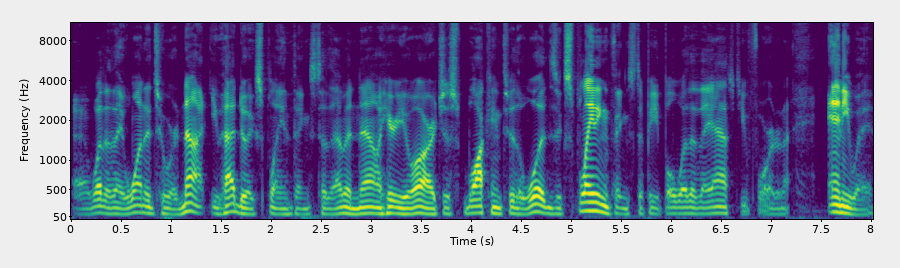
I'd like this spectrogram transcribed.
Uh, whether they wanted to or not, you had to explain things to them, and now here you are, just walking through the woods, explaining things to people, whether they asked you for it or not. Anyway,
